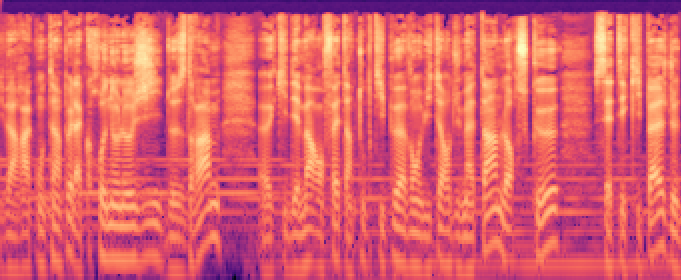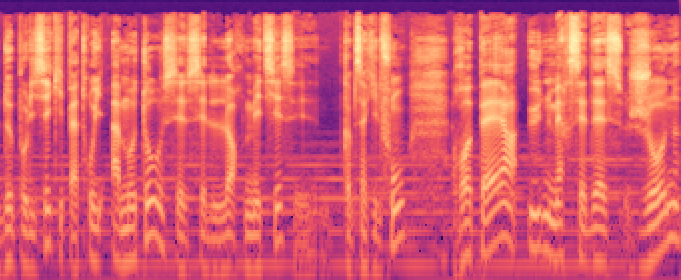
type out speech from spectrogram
Il va raconter un peu la chronologie de ce drame euh, qui démarre en fait un tout petit peu avant 8 heures du matin lorsque cet équipage de deux policiers qui patrouillent à moto, c'est leur métier, c'est comme ça qu'ils font, repère une Mercedes jaune,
